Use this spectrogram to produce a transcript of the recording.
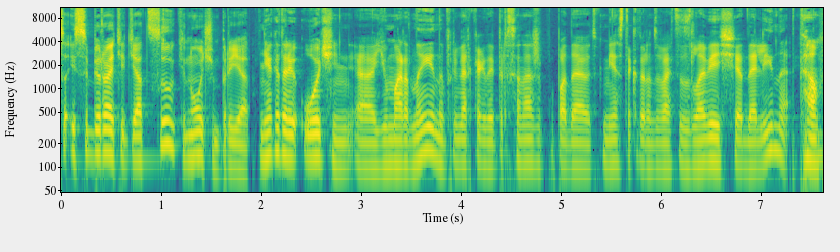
да. и, и собирать эти отсылки, ну, очень приятно. Некоторые очень э, юморные, например, когда персонажи попадают в место, которое называется «Зловещая долина», там,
